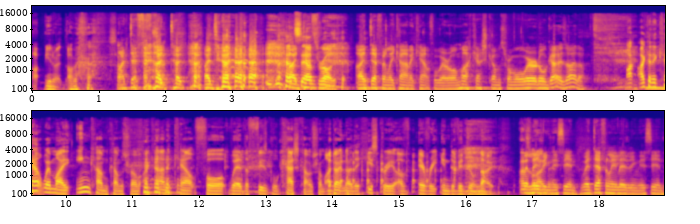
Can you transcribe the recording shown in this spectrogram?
Uh, you know, I'm, I sorry. definitely, I, don't- I, de- That sounds wrong. I definitely can't account for where all my cash comes from or where it all goes either. I, I can account where my income comes from. I can't account for where the physical cash comes from. I don't know the history of every individual note. That's We're I leaving this in. We're definitely leaving this in.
